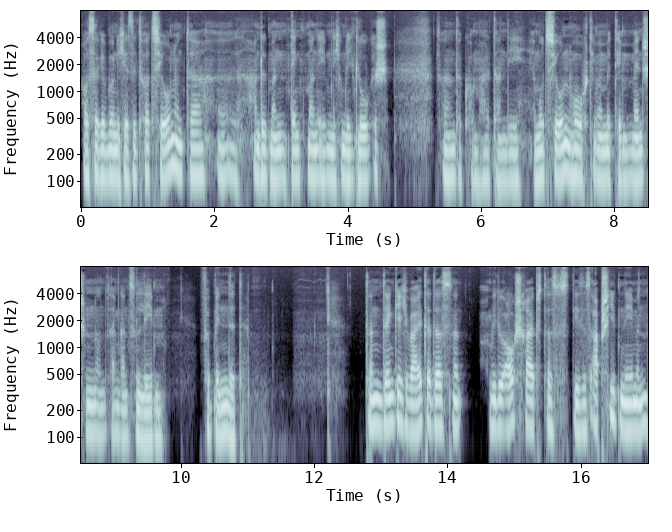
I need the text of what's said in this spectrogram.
außergewöhnliche Situation und da äh, handelt man, denkt man eben nicht unbedingt logisch, sondern da kommen halt dann die Emotionen hoch, die man mit dem Menschen und seinem ganzen Leben verbindet. Dann denke ich weiter, dass wie du auch schreibst, dass dieses Abschiednehmen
